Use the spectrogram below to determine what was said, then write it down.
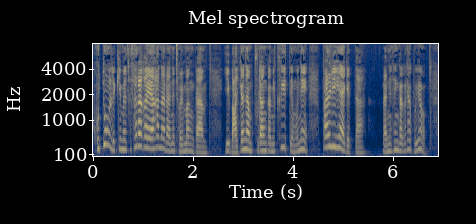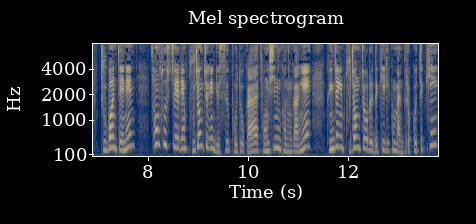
고통을 느끼면서 살아가야 하나라는 절망감, 이 막연한 불안감이 크기 때문에 빨리 해야겠다. 라는 생각을 하고요. 두 번째는 성소수자에 대한 부정적인 뉴스 보도가 정신 건강에 굉장히 부정적으로 느끼게끔 만들었고 특히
